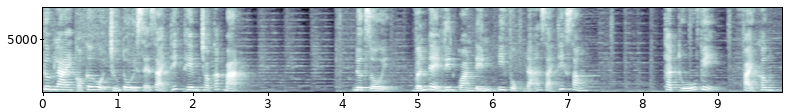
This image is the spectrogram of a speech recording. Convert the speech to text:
Tương lai có cơ hội chúng tôi sẽ giải thích thêm cho các bạn. Được rồi, vấn đề liên quan đến y phục đã giải thích xong. Thật thú vị, phải không?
